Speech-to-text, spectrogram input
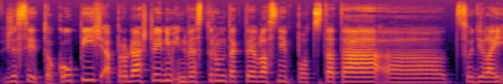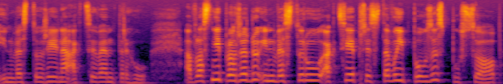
že si to koupíš a prodáš to jiným investorům, tak to je vlastně podstata, eh, co dělají investoři na akciovém trhu. A vlastně pro řadu investorů akcie představují pouze způsob,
